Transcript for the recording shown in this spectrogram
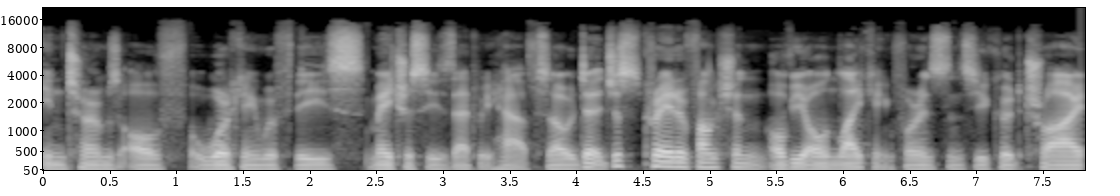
in terms of working with these matrices that we have. So just create a function of your own liking. For instance, you could try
